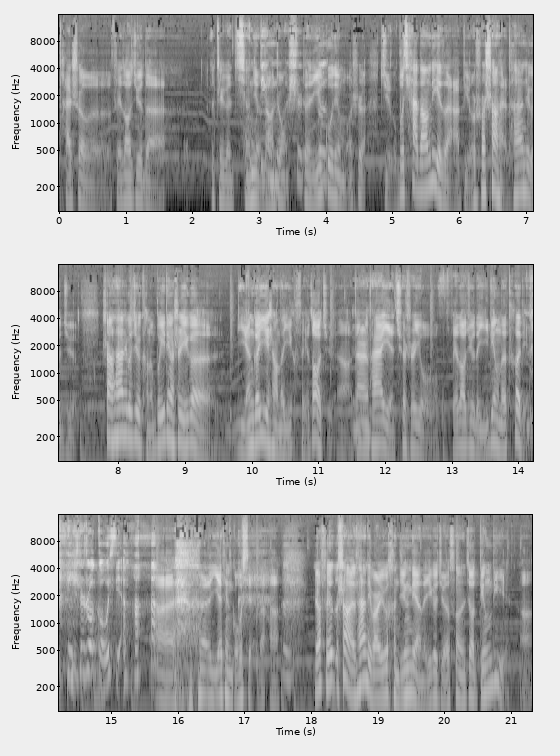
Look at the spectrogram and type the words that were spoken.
拍摄肥皂剧的。这个情景当中对一个固定模式。举个不恰当例子啊，比如说《上海滩》这个剧，《上海滩》这个剧可能不一定是一个严格意义上的一个肥皂剧啊，但是它也确实有肥皂剧的一定的特点。你是说狗血吗？啊、也挺狗血的啊嗯。然后肥《上海滩》里边有个很经典的一个角色呢，叫丁力啊。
